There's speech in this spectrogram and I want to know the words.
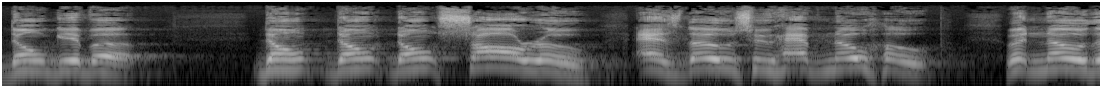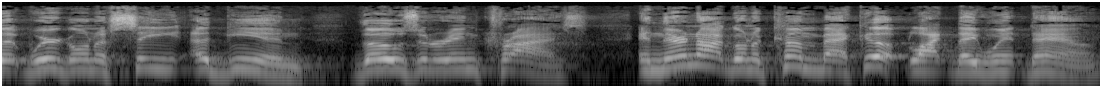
don't give up. Don't, don't, don't sorrow as those who have no hope, but know that we're going to see again those that are in Christ. And they're not going to come back up like they went down.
